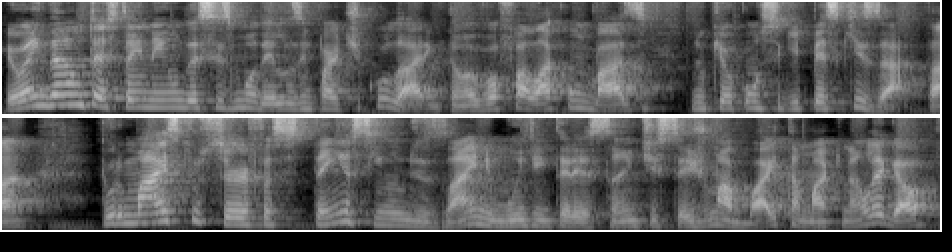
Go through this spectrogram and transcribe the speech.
Eu ainda não testei nenhum desses modelos em particular, então eu vou falar com base no que eu consegui pesquisar, tá? Por mais que o Surface tenha sim um design muito interessante e seja uma baita máquina legal,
